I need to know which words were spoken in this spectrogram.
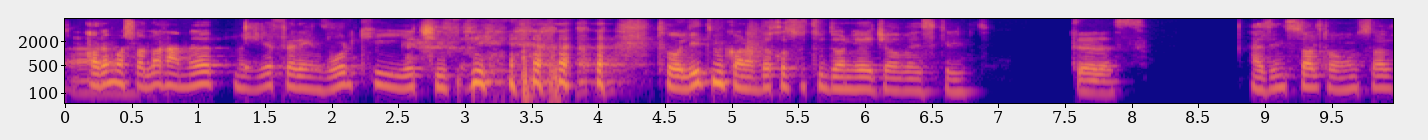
آره ماشاءالله همه یه framework ی یه چیزی تولید می‌کنن به خصوص تو دنیای JavaScript. درست. از این سال تا اون سال.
